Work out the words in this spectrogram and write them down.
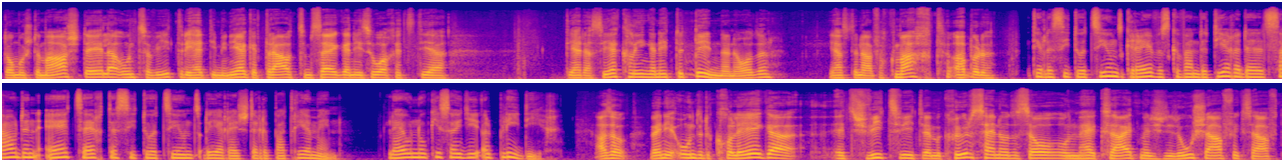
da musst du Mann anstellen und so weiter. Ich hätte mich nie getraut, zu sagen, ich suche jetzt die die Rasierklinge nicht dort drinnen, oder? Ich habe es dann einfach gemacht, aber... Die situazioni greves che van tiere del sauden è certe situazioni di arrest e repatriament. Leo nu chi sei di al pli dir. Also, wenn ich unter den Kollegen jetzt schweizweit, wenn wir Kurs haben oder so und man hat gesagt, man ist in der Ausschaffungshaft,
